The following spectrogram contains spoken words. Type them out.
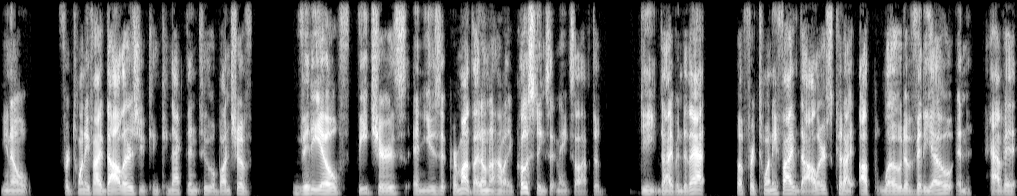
you know, for $25, you can connect into a bunch of video features and use it per month. I don't know how many postings it makes. I'll have to deep dive into that. But for $25, could I upload a video and have it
